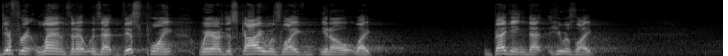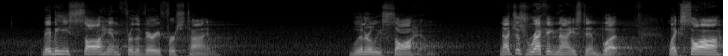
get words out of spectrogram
different lens. That it was at this point where this guy was like, you know, like begging that he was like, maybe he saw him for the very first time. Literally saw him. Not just recognized him, but like saw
